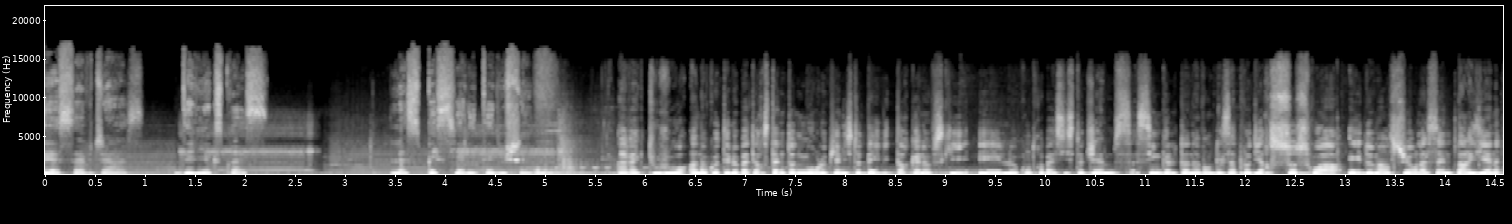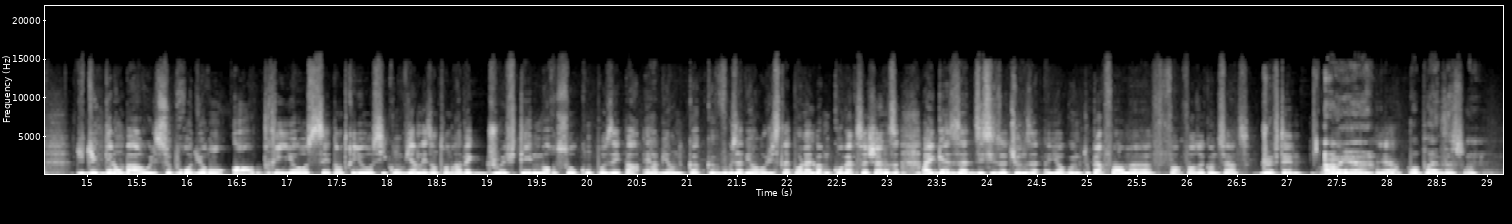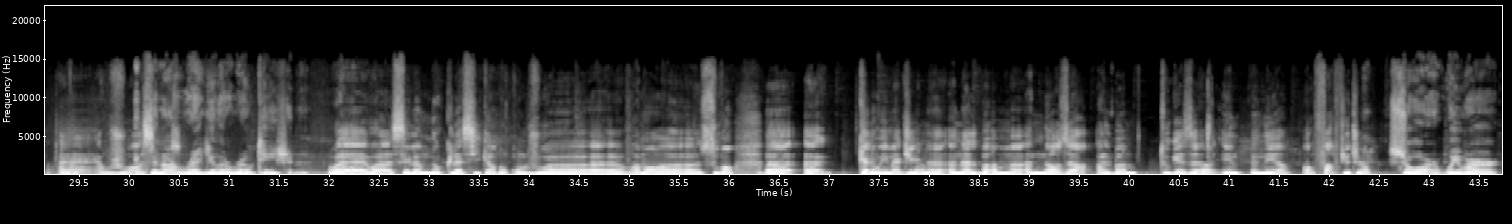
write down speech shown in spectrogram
TSF Jazz, Daily Express, la spécialité du chef. Avec toujours à nos côtés le batteur Stanton Moore, le pianiste David Torkanowski et le contrebassiste James Singleton avant de les applaudir ce soir et demain sur la scène parisienne du Duc des Lombards où ils se produiront en trio. C'est en trio aussi qu'on vient de les entendre avec Drifting, morceau composé par Herbie Hancock que vous avez enregistré pour l'album Conversations. I guess that this is the tunes you're going to perform uh, for, for the concerts. Drifting. Oh yeah, Yeah? We'll play this one. Ouais, on jouera It's in regular rotation. Ouais, voilà, c'est l'un de nos classiques, hein, donc on le joue euh, euh, vraiment euh, souvent. Euh, euh, can we imagine an album, another album together in a near or far future? Sure. We were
